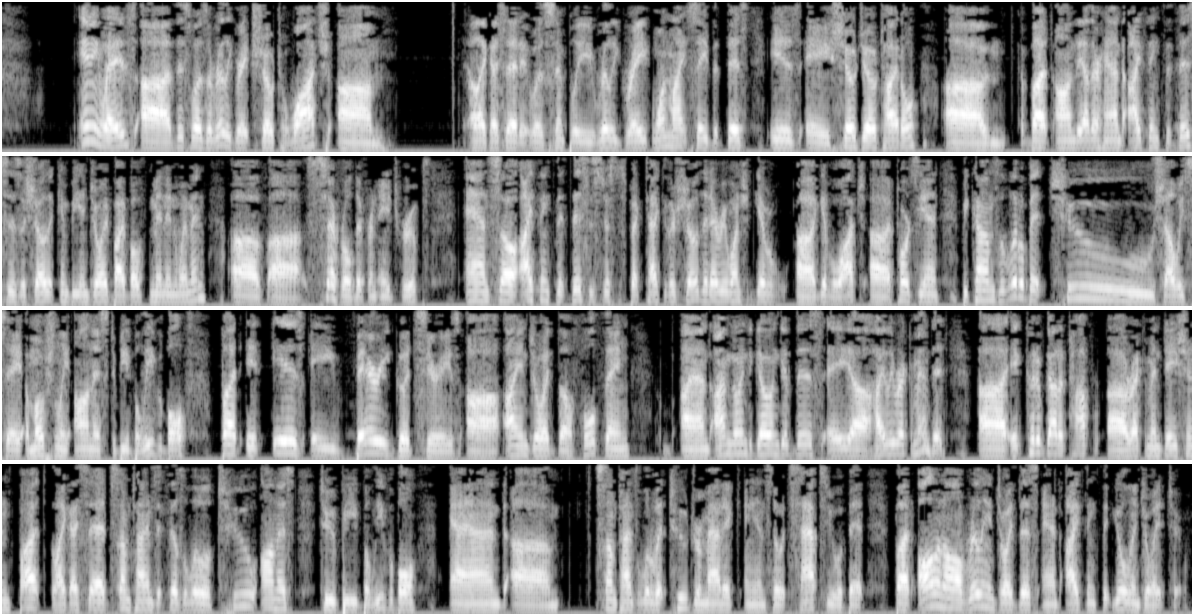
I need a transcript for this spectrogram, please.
Anyways, uh, this was a really great show to watch. Um, like I said, it was simply really great. One might say that this is a shojo title, um, but on the other hand, I think that this is a show that can be enjoyed by both men and women of uh, several different age groups. And so I think that this is just a spectacular show that everyone should give uh, give a watch. Uh, towards the end, becomes a little bit too, shall we say, emotionally honest to be believable. But it is a very good series. Uh, I enjoyed the full thing and I'm going to go and give this a uh, highly recommended. Uh, it could have got a top uh, recommendation, but like I said, sometimes it feels a little too honest to be believable, and um, sometimes a little bit too dramatic, and so it saps you a bit. But all in all, really enjoyed this, and I think that you'll enjoy it too.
